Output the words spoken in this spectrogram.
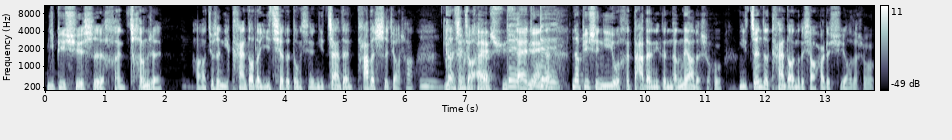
你必须是很成人啊，就是你看到的一切的东西，你站在他的视角上，嗯，那才叫爱。对哎，对，对那那必须你有很大的那个能量的时候，你真的看到那个小孩的需要的时候，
